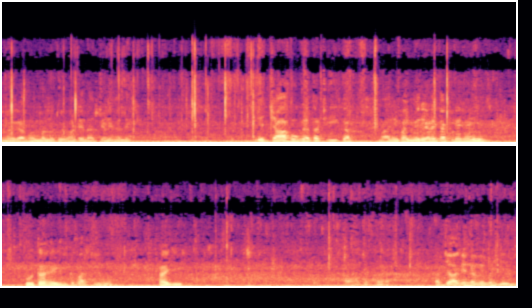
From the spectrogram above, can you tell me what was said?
ਮੈਂ ਕਿਹਾ ਹੁਣ ਮੈਨੂੰ 2 ਘੰਟੇ ਲੱਗ ਜਾਣੇ ਹਲੇ। ਇਹ ਜਾ ਹੋ ਗਿਆ ਤਾਂ ਠੀਕ ਆ। ਮੈਂ ਨਹੀਂ ਭਾਈ ਮੇਰੇ ਵਾਲੇ ਚੱਕ ਲੈ ਜਾਈ ਉਹ ਤਾਂ ਹੈ ਜੀ। ਇੱਕ ਪਰਚੀ ਨੂੰ ਹਾਂਜੀ। ਆਹ ਚੱਕਰ ਆ। ਅੱਜ ਆ ਗਏ ਨਵੇਂ ਭਈਏ ਜੀ।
